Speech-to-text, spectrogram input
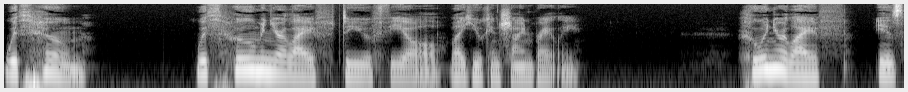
With whom? With whom in your life do you feel like you can shine brightly? Who in your life is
